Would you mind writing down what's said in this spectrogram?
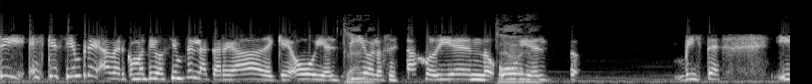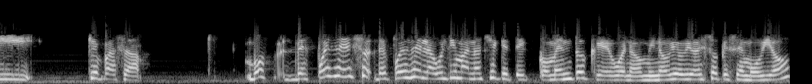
Sí, es que siempre, a ver, como te digo, siempre la cargada de que, uy, el Claro. tío los está jodiendo, Claro. uy, el... ¿Viste? Y, ¿qué pasa? Vos, después de eso, después de la última noche que te comento que, bueno, mi novio vio eso que se movió,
